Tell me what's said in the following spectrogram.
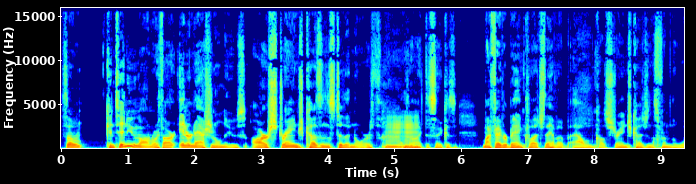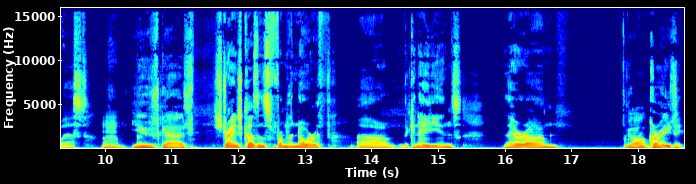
So, continuing on with our international news, our strange cousins to the north, as I like to say, because my favorite band, Clutch, they have an album called Strange Cousins from the West. Used guys. Strange cousins from the north, uh, the Canadians. They're um, Gone crazy.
